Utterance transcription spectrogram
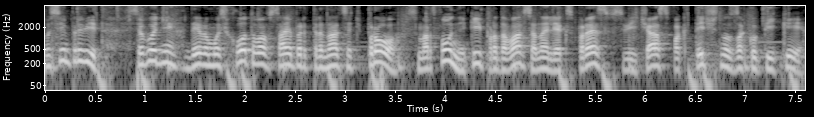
Усім привіт! Сьогодні дивимось Хотова Cyber 13 Pro, смартфон, який продавався на AliExpress в свій час фактично за копійки.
